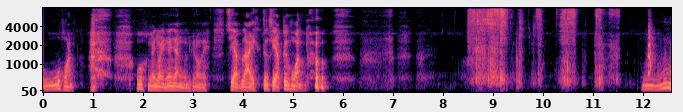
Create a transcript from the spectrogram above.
อู้หอนโอ้เงยหน่อยเงยยังเหมือนพี่น้องเลยเสียบหลถึงเสียบถึงหอนอืม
